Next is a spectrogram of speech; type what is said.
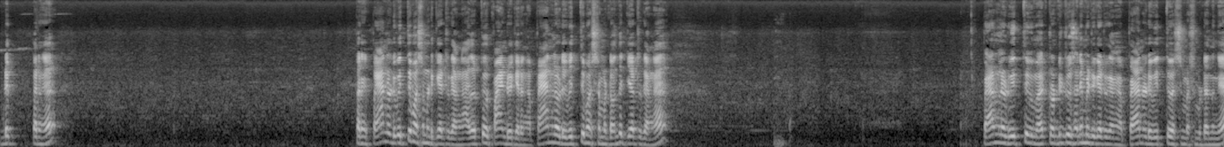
இப்படி பாருங்கள் பாருங்க பேனோட வித்து மெஷர்மெண்ட் கேட்டிருக்காங்க. அதை எடுத்து ஒரு பாயிண்ட் வைக்கிறாங்க. பேனலோட வித்து மெஷர்மெண்ட் வந்து கேட்டிருக்காங்க. பேனலோட வித்து டுவெண்ட்டி டூ சென்டிமீட்டர் கேட்டிருக்காங்க. பேனோட வித்து மெஷர்மெண்ட் வந்துங்க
